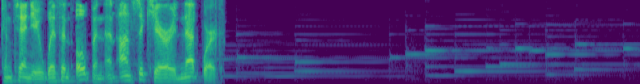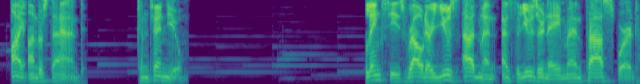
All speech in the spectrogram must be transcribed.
Continue with an open and unsecured network. I understand. Continue. Linksys router use admin as the username and password.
